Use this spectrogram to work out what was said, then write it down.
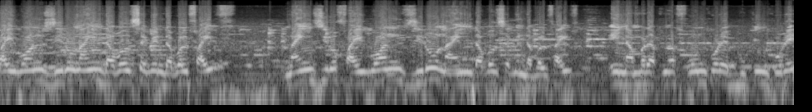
five one zero nine seven five nine zero five one zero nine seven five এই নাম্বারে আপনারা ফোন করে বুকিং করে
